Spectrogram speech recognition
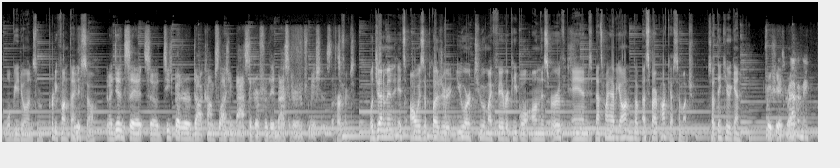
We'll be doing some pretty fun things. So, and I didn't say it. So teachbetter.com slash ambassador for the ambassador information and stuff. Perfect. Too. Well, gentlemen, it's always a pleasure. You are two of my favorite people on this earth, and that's why I have you on the Aspire podcast so much. So thank you again. Appreciate it. for having me.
